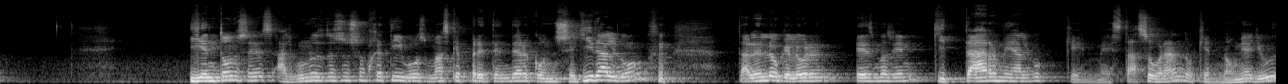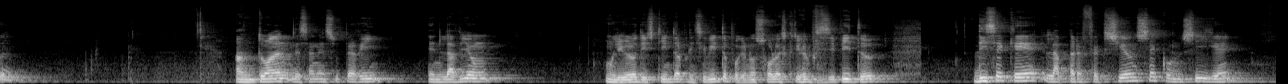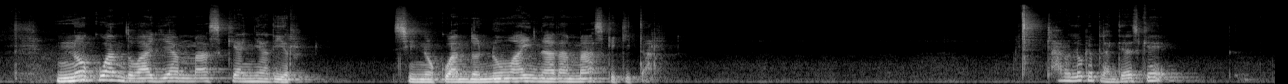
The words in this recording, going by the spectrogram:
Y entonces algunos de esos objetivos, más que pretender conseguir algo, tal vez lo que logren es más bien quitarme algo que me está sobrando, que no me ayuda. Antoine de Saint-Exupéry en L'Avion, un libro distinto al Principito, porque no solo escribe el Principito, dice que la perfección se consigue no cuando haya más que añadir, sino cuando no hay nada más que quitar. Claro, lo que plantea es que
